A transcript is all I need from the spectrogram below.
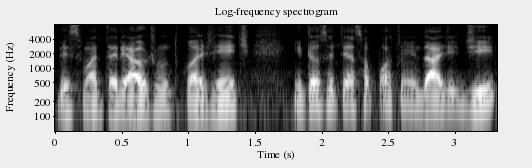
desse material junto com a gente. Então você tem essa oportunidade de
